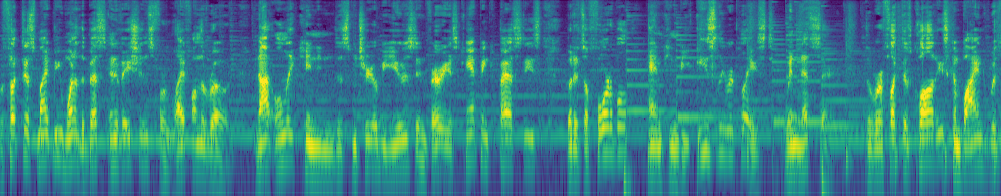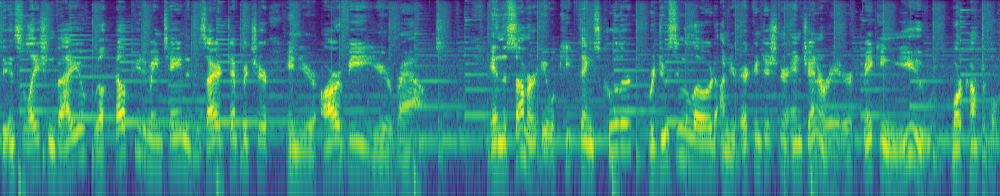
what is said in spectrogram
Reflectix might be one of the best innovations for life on the road. Not only can this material be used in various camping capacities, but it's affordable and can be easily replaced when necessary. The reflective qualities combined with the insulation value will help you to maintain the desired temperature in your RV year-round. In the summer, it will keep things cooler, reducing the load on your air conditioner and generator, making you more comfortable.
